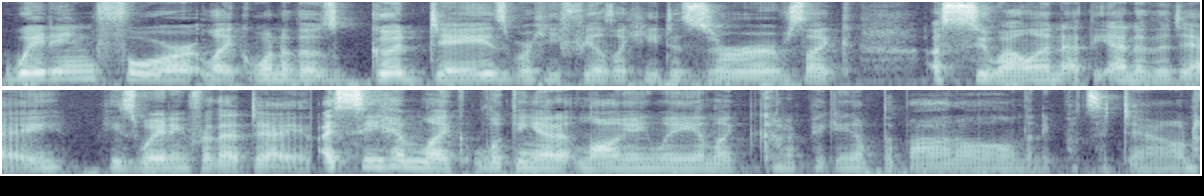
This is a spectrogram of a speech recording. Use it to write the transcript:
waiting for like one of those good days where he feels like he deserves like a Sue Ellen at the end of the day. He's waiting for that day. I see him like looking at it longingly and like kind of picking up the bottle and then he puts it down.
